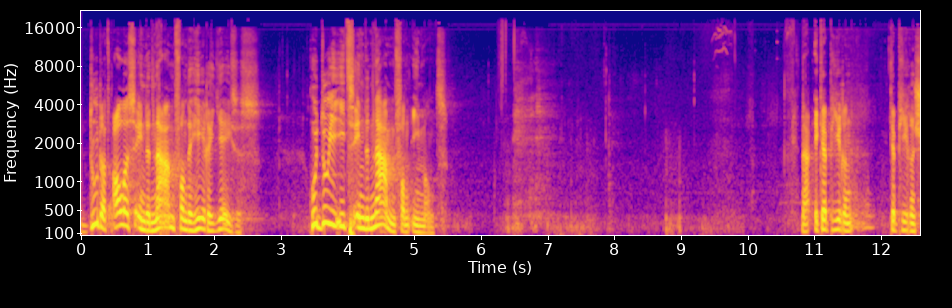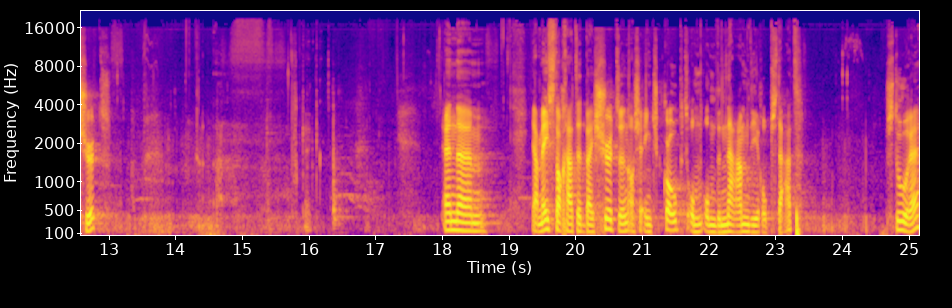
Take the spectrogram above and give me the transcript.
Doe dat alles in de naam van de Heere Jezus. Hoe doe je iets in de naam van iemand? Nou, ik heb hier een, ik heb hier een shirt. En um, ja, meestal gaat het bij shirten, als je eentje koopt, om, om de naam die erop staat. Stoer, hè?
